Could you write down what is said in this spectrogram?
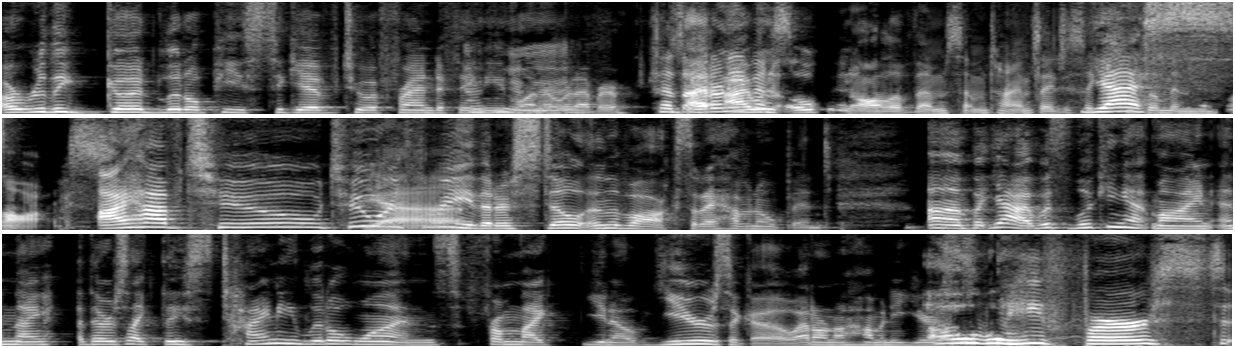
a really good little piece to give to a friend if they need one or Mhm. whatever. Because I don't even was- open all of them. Sometimes I just like keep them in the box. I have two, two Yeah. or three that are still in the box that I haven't opened. Um, but yeah, I was looking at mine, and I there's like these tiny little ones from like you know years ago. I don't know how many years. oh, when he first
